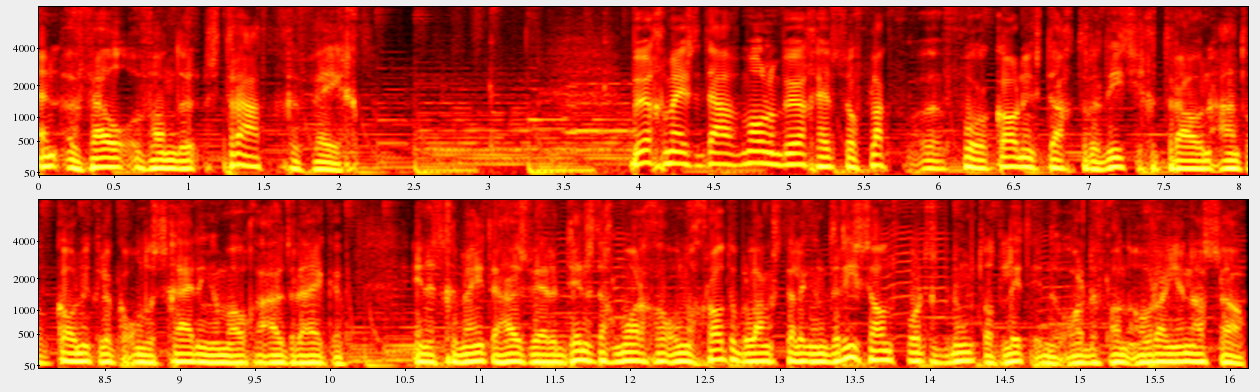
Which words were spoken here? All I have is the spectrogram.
en vuil van de straat geveegd. Burgemeester David Molenburg heeft zo vlak voor Koningsdag traditiegetrouw een aantal koninklijke onderscheidingen mogen uitreiken. In het gemeentehuis werden dinsdagmorgen onder grote belangstelling drie Zandvoorters benoemd tot lid in de orde van Oranje Nassau.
